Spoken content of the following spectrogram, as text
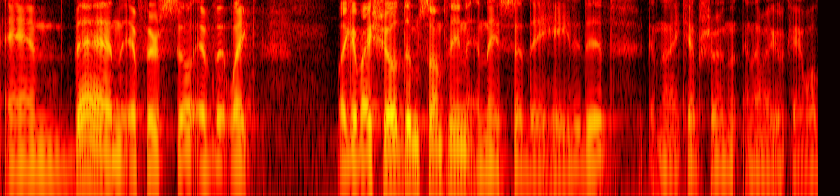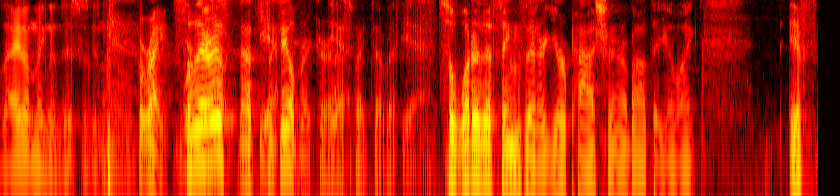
And then if there's still if that like like if I showed them something and they said they hated it, and then I kept showing them, and I'm like, okay, well, I don't think that this is gonna Right. So there out. is that's Yeah. the deal breaker Yeah. aspect of it. Yeah. So what are the things that are you're passionate about that you're like if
